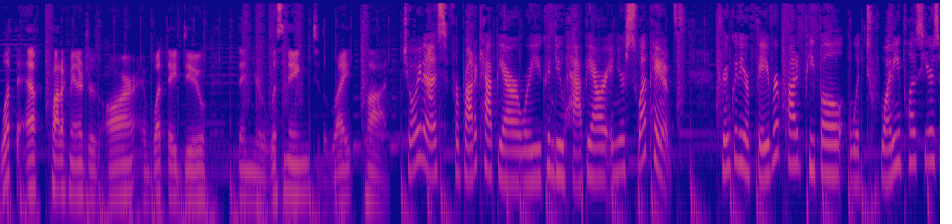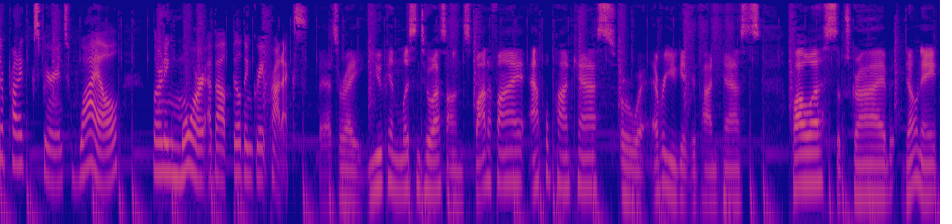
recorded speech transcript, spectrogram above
what the F product managers are and what they do, then you're listening to the right pod. Join us for Product Happy Hour where you can do happy hour in your sweatpants. Drink with your favorite product people with 20 plus years of product experience while learning more about building great products. That's right. You can listen to us on Spotify, Apple Podcasts, or wherever you get your podcasts. Follow us, subscribe, donate,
